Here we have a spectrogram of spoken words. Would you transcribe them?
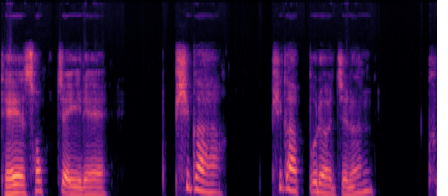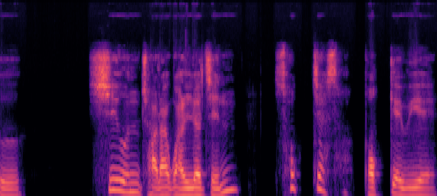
대속제일에 피가 피가 뿌려지는 그 쉬운 좌라고 알려진 속죄서 법계 위에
